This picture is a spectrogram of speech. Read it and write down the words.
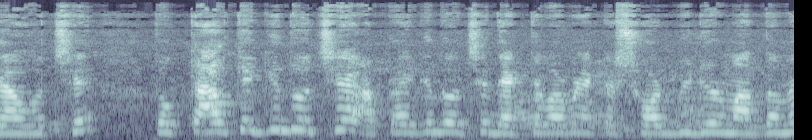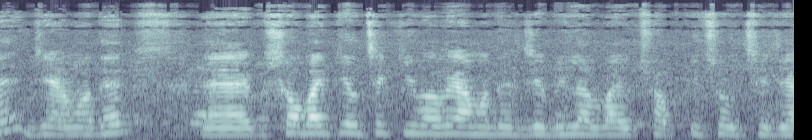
দেওয়া হচ্ছে। তো কালকে কিন্তু হচ্ছে আপনারা কিন্তু হচ্ছে দেখতে পারবেন একটা শর্ট ভিডিওর মাধ্যমে যে আমাদের সবাইকে হচ্ছে কীভাবে আমাদের যে বিলাল ভাই সবকিছু হচ্ছে যে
